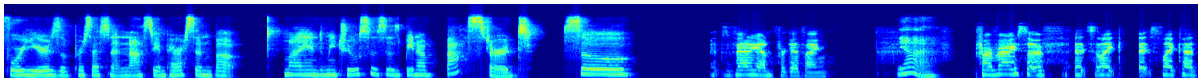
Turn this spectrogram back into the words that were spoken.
four years of persistent and nasty in person, but my endometriosis has been a bastard. So it's very unforgiving. Yeah. For a very sort of, it's like it's like a,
